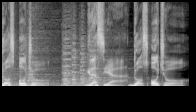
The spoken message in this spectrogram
2.8. Gracia 2.8.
